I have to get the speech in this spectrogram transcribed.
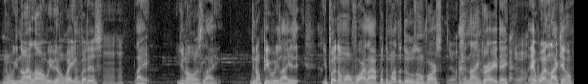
man, we know how long we've been waiting for this. Mm-hmm. Like, you know, it's like, you know, people be like, is it, you putting them on varsity? I put them other dudes on varsity Yeah. in ninth grade. They Yeah. they wasn't like him.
